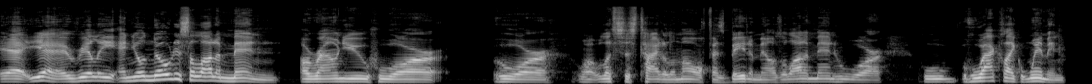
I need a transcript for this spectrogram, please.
yeah, yeah, it really. And you'll notice a lot of men around you who are who are well. Let's just title them off as beta males. A lot of men who are who who act like women.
